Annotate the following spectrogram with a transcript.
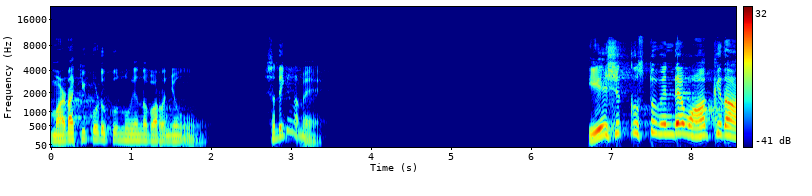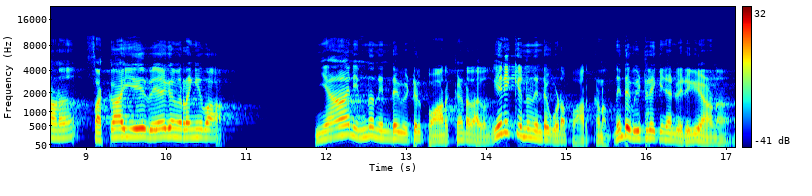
മടക്കി കൊടുക്കുന്നു എന്ന് പറഞ്ഞു. ശ്രദ്ധിക്കണമേ. യേശുക്രിസ്തുവിന്റെ വാക്കിതാണ് സക്കായിയെ വേഗം ഇറങ്ങി വാ. ഞാൻ ഇന്ന് നിന്റെ വീട്ടിൽ പാർക്കേണ്ടതാകുന്നു. എനിക്കിന്ന് നിന്റെ കൂടെ പാർക്കണം. നിന്റെ വീട്ടിലേക്ക് ഞാൻ വരികയാണ്.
